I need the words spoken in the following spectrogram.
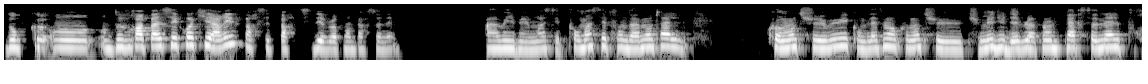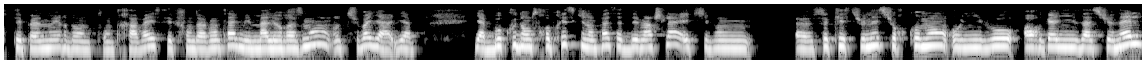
Donc, on, on devra passer, quoi qu'il arrive, par cette partie développement personnel. Ah oui, mais moi, c'est pour moi, c'est fondamental. Comment tu, oui, complètement, comment tu, tu mets du développement personnel pour t'épanouir dans ton travail, c'est fondamental. Mais malheureusement, tu vois, il y a, y, a, y a beaucoup d'entreprises qui n'ont pas cette démarche-là et qui vont euh, se questionner sur comment, au niveau organisationnel,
